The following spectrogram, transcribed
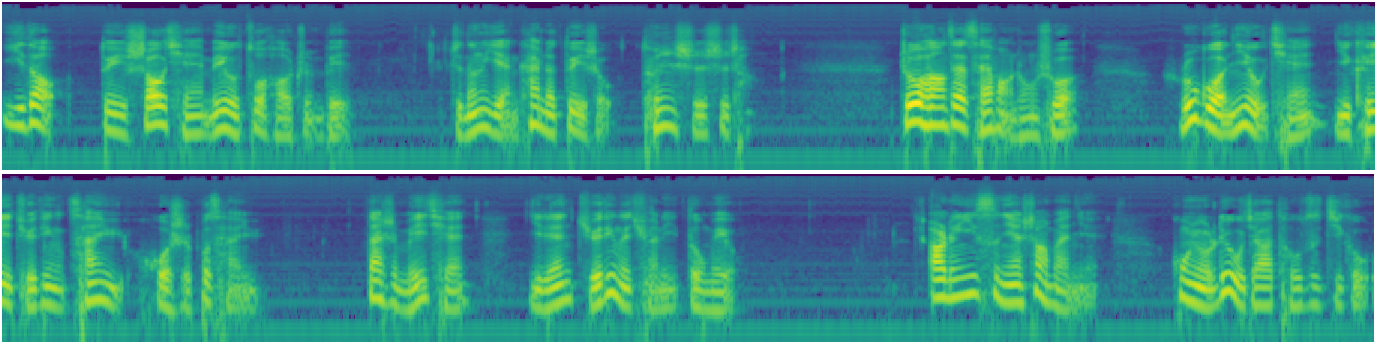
易道对烧钱没有做好准备，只能眼看着对手吞食市场。周航在采访中说：“如果你有钱，你可以决定参与或是不参与；但是没钱，你连决定的权利都没有。”二零一四年上半年，共有六家投资机构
